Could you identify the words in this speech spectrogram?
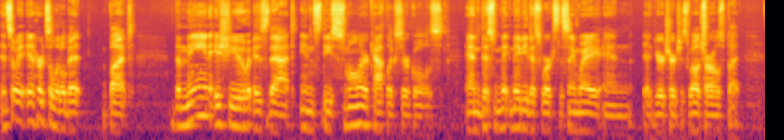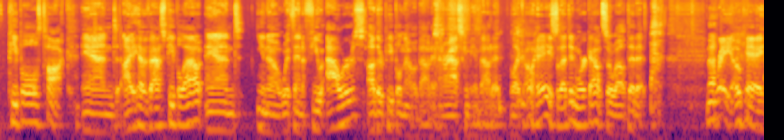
and so it, it hurts a little bit. But the main issue is that in these smaller Catholic circles, and this maybe this works the same way in at your church as well, Charles, but people talk, and I have asked people out, and you know, within a few hours, other people know about it and are asking me about it. Like, oh, hey, so that didn't work out so well, did it? Great, okay.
